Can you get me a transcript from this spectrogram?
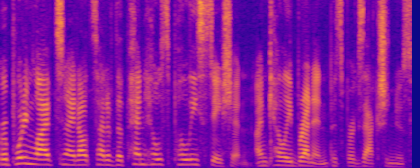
Reporting live tonight outside of the Penn Hills police station, I'm Kelly Brennan, Pittsburgh's Action News.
